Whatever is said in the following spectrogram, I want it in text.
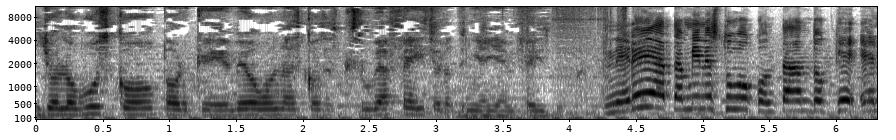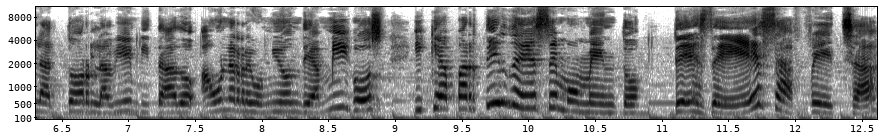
yo lo busco porque veo unas cosas que sube a Facebook, yo lo tenía ya en Facebook. Nerea también estuvo contando que el actor la había invitado a una reunión de amigos y que a partir de ese momento, desde esa fecha,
